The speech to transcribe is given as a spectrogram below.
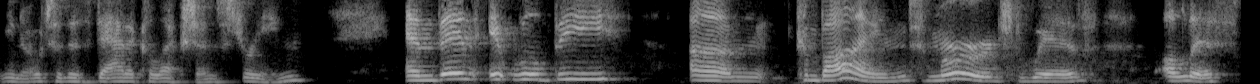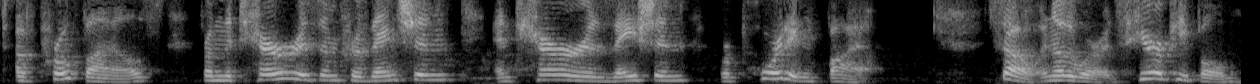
you know, to this data collection stream. And then it will be um, combined, merged with a list of profiles from the Terrorism Prevention and Terrorization Reporting File. So, in other words, here are people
